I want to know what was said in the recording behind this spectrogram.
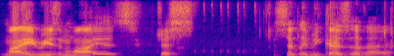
my reason why is just simply because of the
